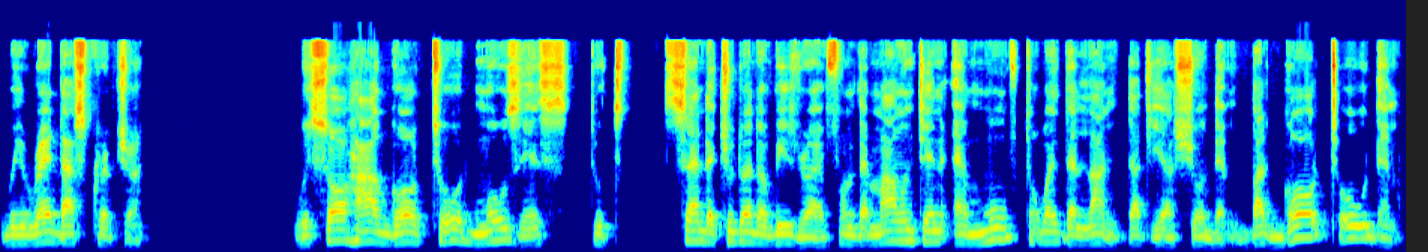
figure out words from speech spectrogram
we read that scripture, we saw how God told Moses to send the children of Israel from the mountain and move towards the land that he has shown them. But God told them,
